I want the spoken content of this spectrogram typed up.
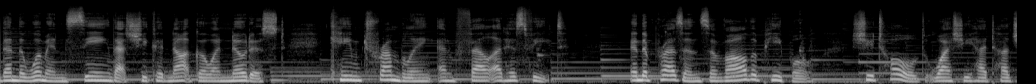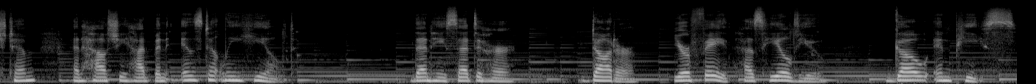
Then the woman, seeing that she could not go unnoticed, came trembling and fell at his feet. In the presence of all the people, she told why she had touched him and how she had been instantly healed. Then he said to her, Daughter, your faith has healed you. Go in peace.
